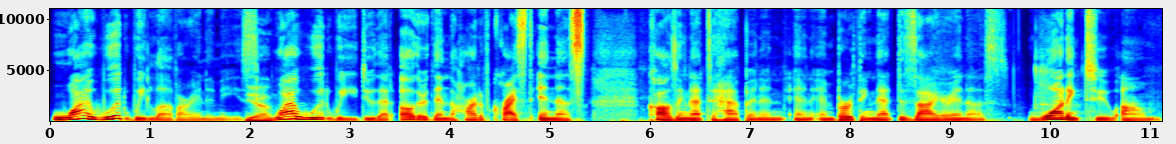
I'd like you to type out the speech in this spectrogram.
Why would we love our enemies? Yeah. Why would we do that other than the heart of Christ in us, causing that to happen and, and, and birthing that desire in us, wanting to um,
